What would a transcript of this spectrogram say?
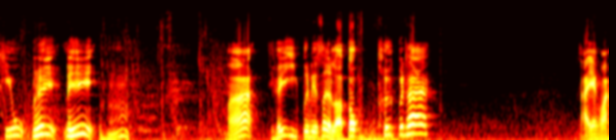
คิวนี่นี่ หือมาเฮ้ยอีปืนเลเซอร์เหรอตกถึกไปท่าตายยังวะ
